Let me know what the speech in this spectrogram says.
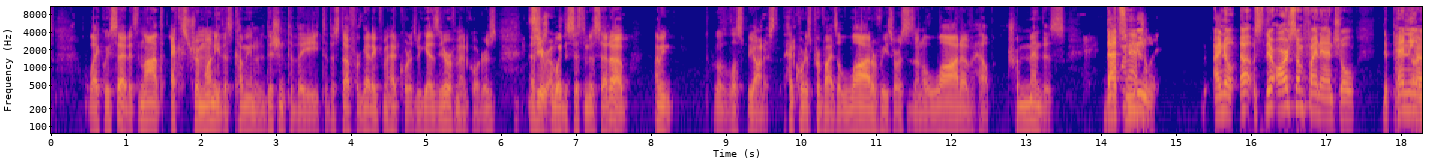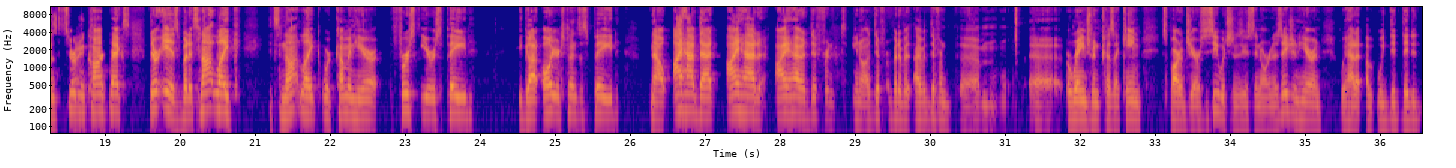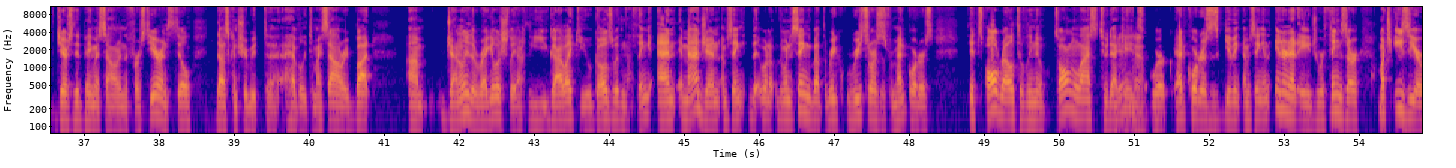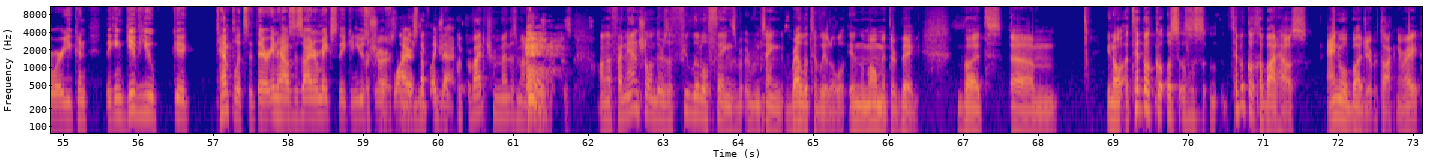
like we said, it's not extra money that's coming in addition to the to the stuff we're getting from headquarters. We get zero from headquarters. That's zero. just the way the system is set up. I mean, well, let's be honest. Headquarters provides a lot of resources and a lot of help. Tremendous. That's new. I know uh, there are some financial, depending on certain right. contexts. There is, but it's not like it's not like we're coming here. First year is paid. You got all your expenses paid now I have that. I had I had a different, you know, a different bit of. I have a different um, uh, arrangement because I came as part of JRCC, which is an organization here, and we had a, a we did they did JRCC did pay my salary in the first year and still does contribute uh, heavily to my salary, but. Um, generally, the regular shliach, the guy like you, goes with nothing. And imagine, I'm saying when, when you're saying about the re- resources from headquarters, it's all relatively new. It's all in the last two decades yeah. where headquarters is giving. I'm saying an internet age where things are much easier, where you can they can give you templates that their in-house designer makes that you can use for, for sure. your flyers, so stuff like that. We provide a tremendous amount of resources. On the financial and there's a few little things. I'm saying relatively little. In the moment, they're big, but um, you know, a typical typical Chabad house annual budget. We're talking right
